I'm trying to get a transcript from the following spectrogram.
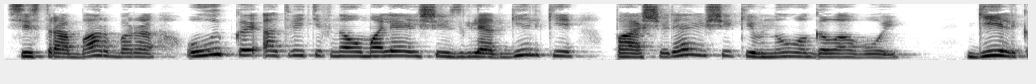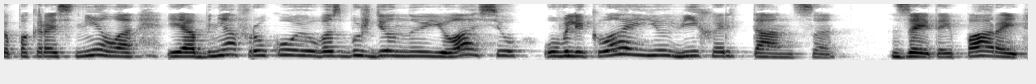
Сестра Барбара, улыбкой ответив на умоляющий взгляд Гельки, поощряюще кивнула головой. Гелька покраснела и, обняв рукою возбужденную Юасю, увлекла ее вихрь танца. За этой парой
